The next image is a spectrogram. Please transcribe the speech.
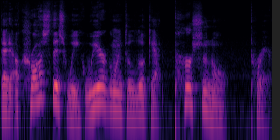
that across this week we are going to look at personal prayer.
